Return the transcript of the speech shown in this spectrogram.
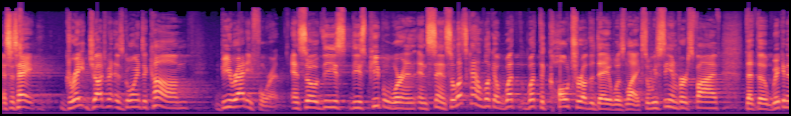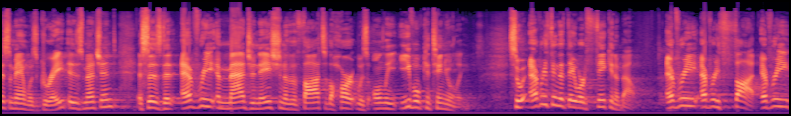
And says, hey, great judgment is going to come be ready for it. And so these, these people were in, in, sin. So let's kind of look at what, what the culture of the day was like. So we see in verse 5 that the wickedness of man was great, it is mentioned. It says that every imagination of the thoughts of the heart was only evil continually. So everything that they were thinking about, every, every thought, every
